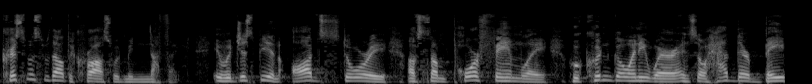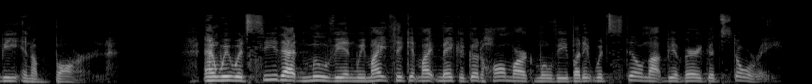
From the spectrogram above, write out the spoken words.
Christmas without the cross would mean nothing. It would just be an odd story of some poor family who couldn't go anywhere and so had their baby in a barn. And we would see that movie and we might think it might make a good Hallmark movie, but it would still not be a very good story.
